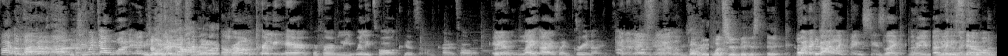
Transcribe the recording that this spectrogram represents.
Five eleven uh, up. She went down one inch. One inch, bro. Brown curly hair, preferably really tall because I'm kind of tall, and light eyes like green eyes. And a nice smile. So Vinny, What's your biggest ick? When a guy like thinks he's like way better When than he's a girl.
